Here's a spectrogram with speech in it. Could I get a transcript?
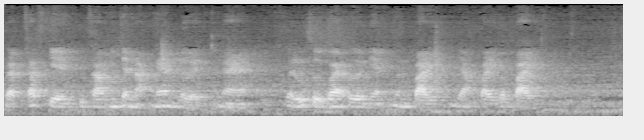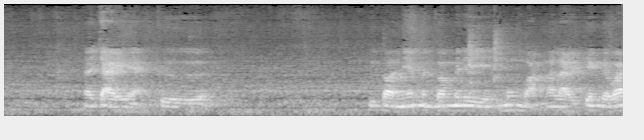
แบบชัดเจนคือคราวนี้จะหนักแน่นเลยนะจะรู้สึกว่าเออเนี่ยมันไปอยากไปก็ไปในใจเนี่ยคือคือตอนนี้มันก็ไม่ได้มุ่งหวังอะไร เพียงแต่ว่า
